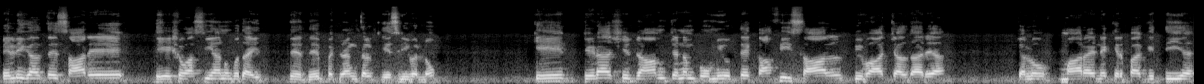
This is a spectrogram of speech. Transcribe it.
ਪਹਿਲੀ ਗੱਲ ਤੇ ਸਾਰੇ ਦੇਸ਼ ਵਾਸੀਆਂ ਨੂੰ ਵਧਾਈ ਦੇ ਦੇ ਬਜਰੰਗ ਦਲ ਕੇਸਰੀ ਵੱਲੋਂ ਕਿ ਜਿਹੜਾ ਸ਼੍ਰੀ ਰਾਮ ਜਨਮ ਭੂਮੀ ਉੱਤੇ ਕਾਫੀ ਸਾਲ ਵਿਵਾਦ ਚੱਲਦਾ ਰਿਹਾ। ਚਲੋ, ਮਹਾਰਾਜ ਨੇ ਕਿਰਪਾ ਕੀਤੀ ਹੈ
